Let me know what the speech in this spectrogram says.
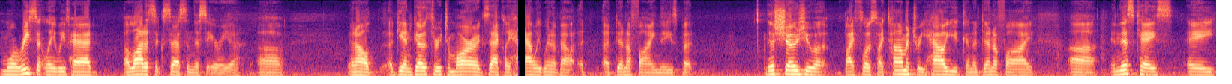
more recently, we've had a lot of success in this area. Uh, and I'll again go through tomorrow exactly how we went about identifying these, but this shows you a, by flow cytometry how you can identify, uh, in this case, a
